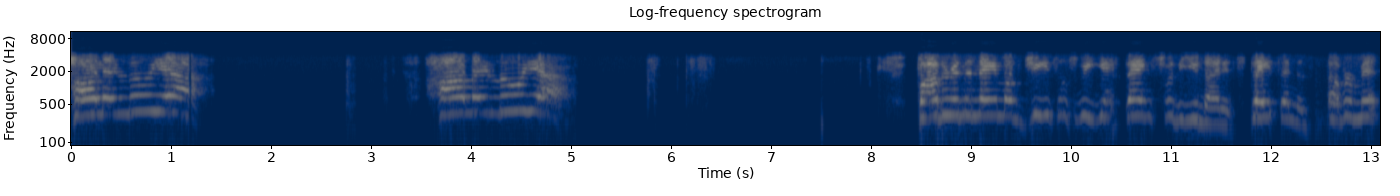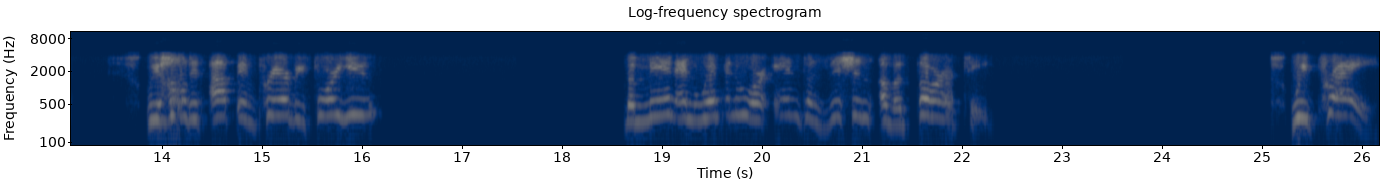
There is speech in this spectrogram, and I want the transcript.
hallelujah! Hallelujah! Father, in the name of Jesus, we give thanks for the United States and its government. We hold it up in prayer before you. The men and women who are in positions of authority. We pray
